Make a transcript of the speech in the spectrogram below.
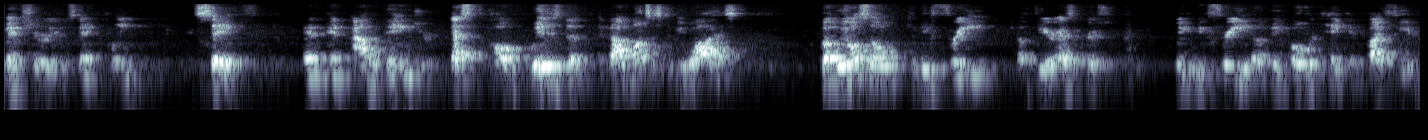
to make sure you're staying clean, safe, and, and out of danger. That's called wisdom. And God wants us to be wise. But we also can be free of fear as a Christian. We can be free of being overtaken by fear.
